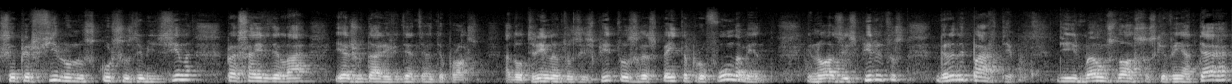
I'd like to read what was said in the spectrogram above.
se perfilam nos cursos de medicina para sair de lá e ajudar, evidentemente, o próximo. A doutrina dos espíritos respeita profundamente. E nós, espíritos, grande parte de irmãos nossos que vêm à Terra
